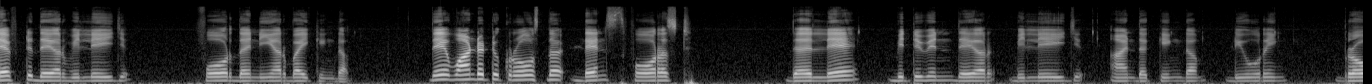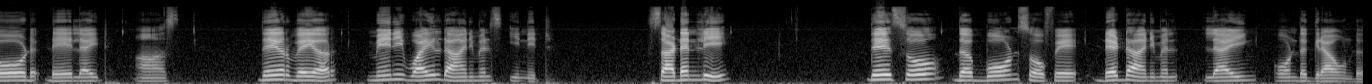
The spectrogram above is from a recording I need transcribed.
left their village for the nearby kingdom. They wanted to cross the dense forest that lay between their village and the kingdom during broad daylight as there were many wild animals in it. Suddenly, they saw the bones of a dead animal lying on the ground.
